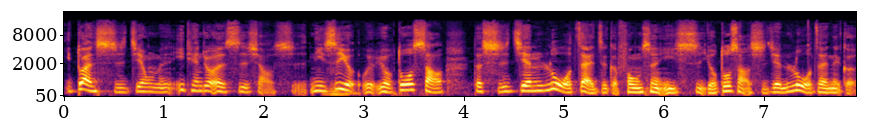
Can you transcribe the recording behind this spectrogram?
一段时间，我们一天就二十四小时，你是有有多少的时间落在这个丰盛意识，有多少时间落在那个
